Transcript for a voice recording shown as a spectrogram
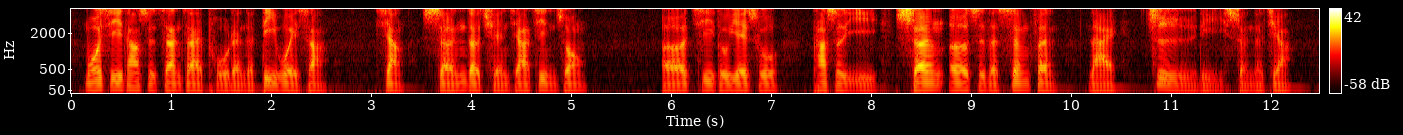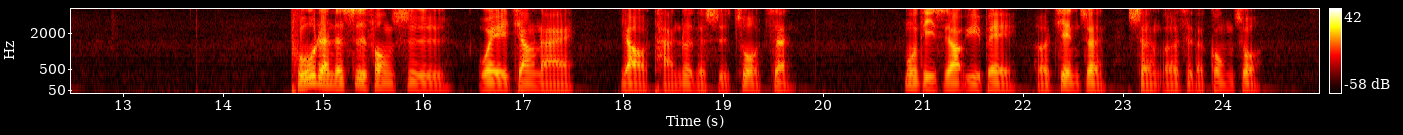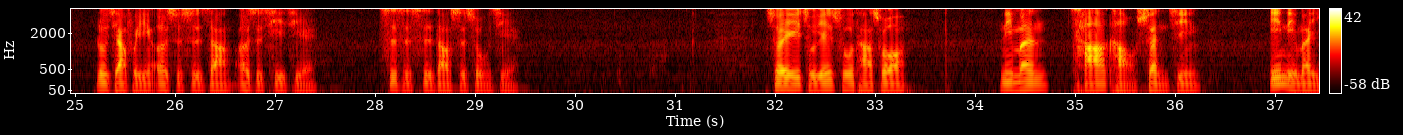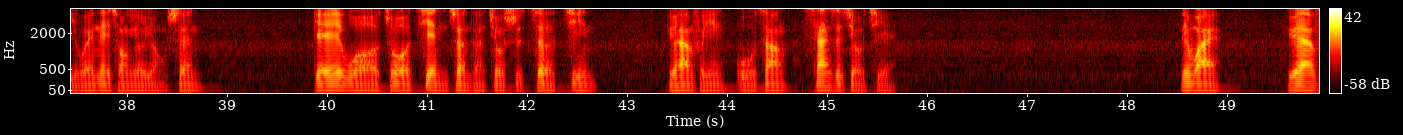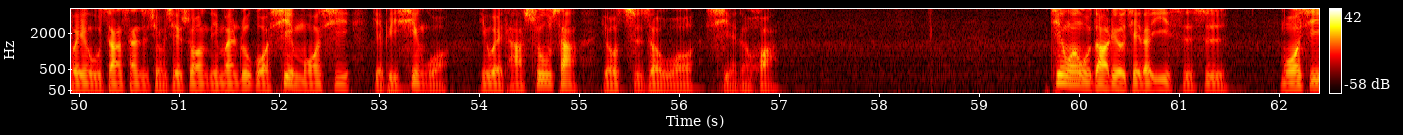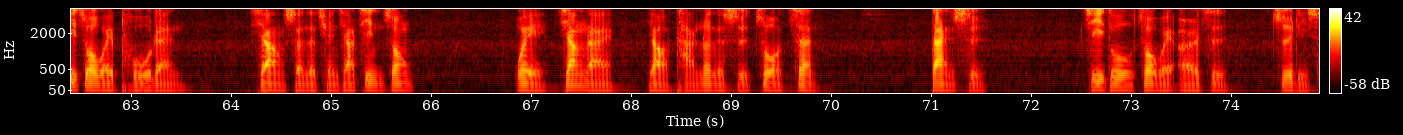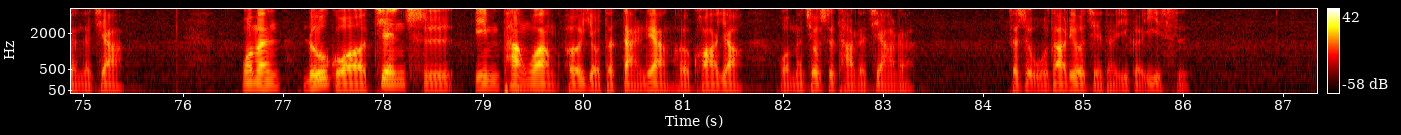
摩西他是站在仆人的地位上，向神的全家尽忠；而基督耶稣他是以神儿子的身份来治理神的家。仆人的侍奉是为将来要谈论的事作证，目的是要预备和见证。神儿子的工作，路加福音二十四章二十七节、四十四到四十五节。所以主耶稣他说：“你们查考圣经，因你们以为内中有永生，给我做见证的，就是这经。”约翰福音五章三十九节。另外。约翰福音五章三十九节说：“你们如果信摩西，也必信我，因为他书上有指着我写的话。”经文五到六节的意思是：摩西作为仆人，向神的全家尽忠，为将来要谈论的事作证；但是，基督作为儿子，治理神的家。我们如果坚持。因盼望而有的胆量和夸耀，我们就是他的家了。这是五到六节的一个意思。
